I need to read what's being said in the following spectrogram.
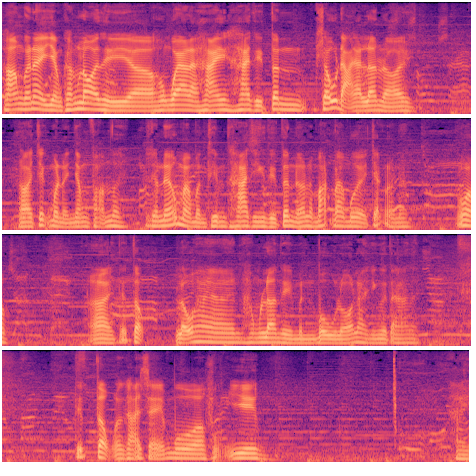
Không cái này dòng kháng lôi thì uh, hôm qua là hai hai thị tinh xấu đại là lên rồi. Rồi chắc mình là nhân phẩm thôi. Cho nếu mà mình thêm hai thiên thị tinh nữa là mắt 30 là chắc rồi nè. Đúng không? Rồi tiếp tục. Lỗ hai không lên thì mình bù lỗ là như người ta thôi. Tiếp tục là khải sẽ mua phụng viên hay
